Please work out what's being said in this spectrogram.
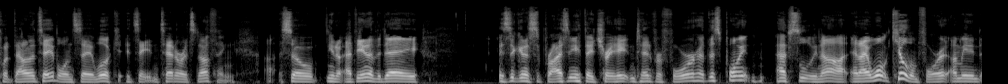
put down on the table and say, look, it's eight and ten or it's nothing. Uh, so you know, at the end of the day. Is it going to surprise me if they trade eight and ten for four at this point? Absolutely not, and I won't kill them for it. I mean,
